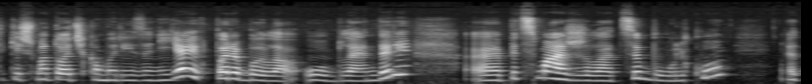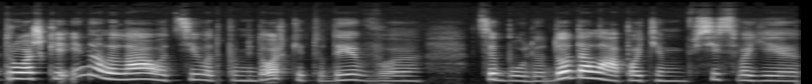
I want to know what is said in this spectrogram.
такі шматочками різані. Я їх перебила у блендері, підсмажила цибульку, трошки і налила оці от помідорки туди в цибулю. Додала потім всі свої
